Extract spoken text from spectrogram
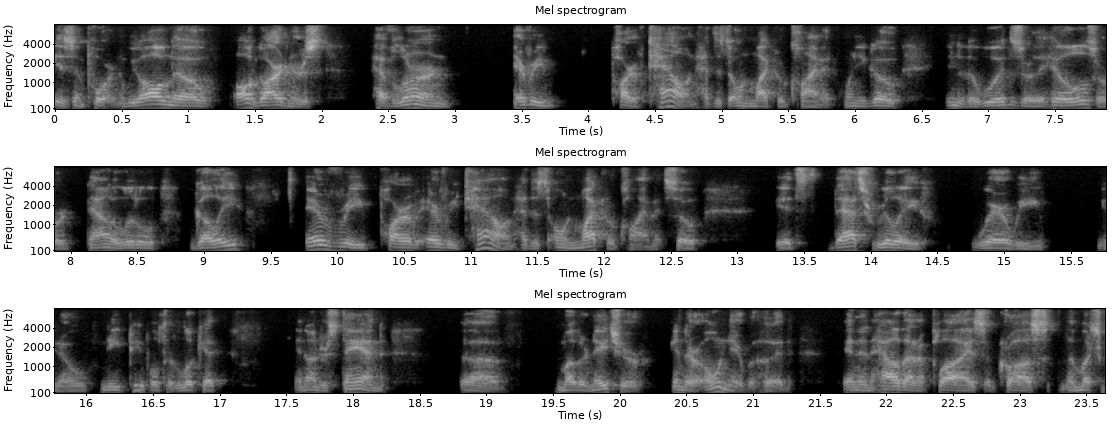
is important. We all know, all gardeners have learned every part of town has its own microclimate. When you go into the woods or the hills or down a little gully, every part of every town has its own microclimate. So it's that's really where we, you know, need people to look at and understand uh, Mother Nature in their own neighborhood, and then how that applies across the much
